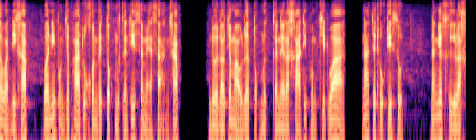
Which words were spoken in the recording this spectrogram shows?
สวัสดีครับ วันนี้ผมจะพาทุกคนไปตกหมึกกันที่แสมสารครับ โดยเราจะเหมาเลือกตกหมึกกันในราคาที่ผมคิดว่าน่าจะถูกที่สุด นั่นก็คือราค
